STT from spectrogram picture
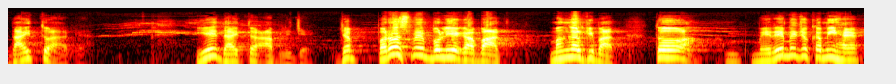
दायित्व तो आ गया। ये दायित्व तो आप लीजिए। जब पड़ोस में बोलिएगा बात, मंगल की बात तो मेरे में जो कमी है,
